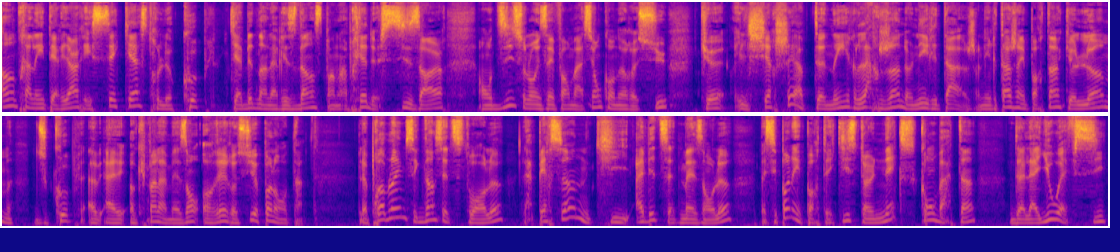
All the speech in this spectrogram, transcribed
entrent à l'intérieur et séquestrent le couple qui habite dans la résidence pendant près de six heures. On dit, selon les informations qu'on a reçues, qu'ils cherchaient à obtenir l'argent d'un héritage, un héritage important que l'homme du couple occupant la maison aurait reçu il n'y a pas longtemps. Le problème, c'est que dans cette histoire-là, la personne qui habite cette maison-là, ben, c'est pas n'importe qui, c'est un ex-combattant de la UFC,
